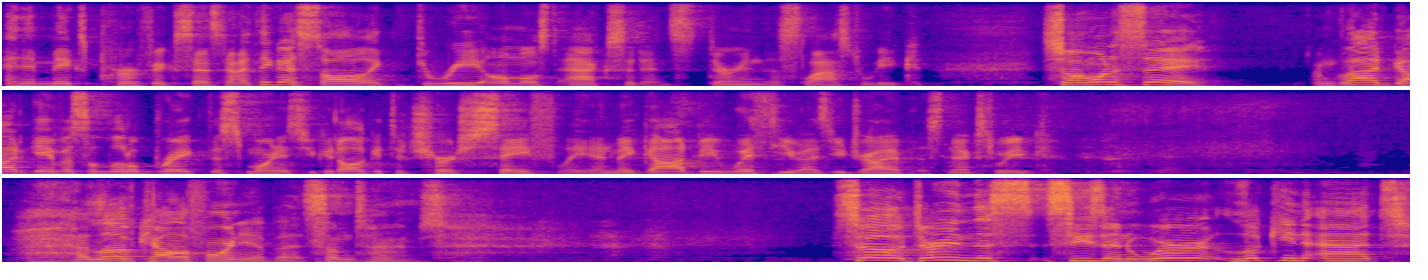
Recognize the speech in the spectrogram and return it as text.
And it makes perfect sense now. I think I saw like three almost accidents during this last week. So I want to say, I'm glad God gave us a little break this morning so you could all get to church safely. And may God be with you as you drive this next week. I love California, but sometimes. So, during this season, we're looking at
